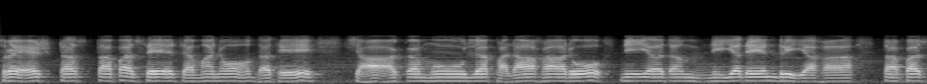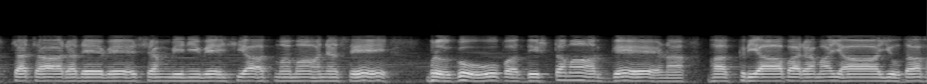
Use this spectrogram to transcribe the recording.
श्रेष्ठस्तपसे च मनोदधे शाकमूलफलाहारो नियतं नियतेन्द्रियः तपश्चचारदेवेशं विनिवेश्यात्ममानसे भृगूपदिष्टमार्गेण भक्र्या परमयायुतः।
